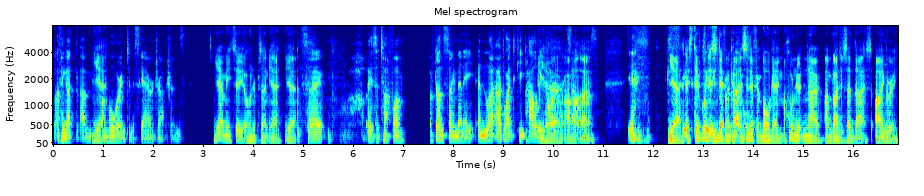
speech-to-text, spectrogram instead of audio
But I think I, I'm, Yeah. I'm more into scare attractions. Yeah, me too. 100%. Yeah, yeah. So it's a tough one. I've done so many, and like I'd like to keep Halloween Horror Yeah, Nights I'm like out that. of. Yeah. Yeah, it's, it's different. It's a different. ca- It's a different ball game. Hundred. No, I'm glad you said that. It's- I Mm. agree.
